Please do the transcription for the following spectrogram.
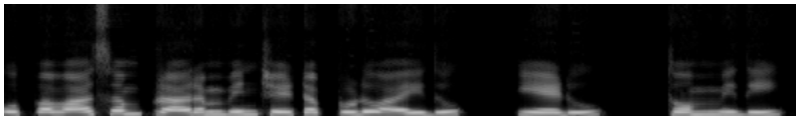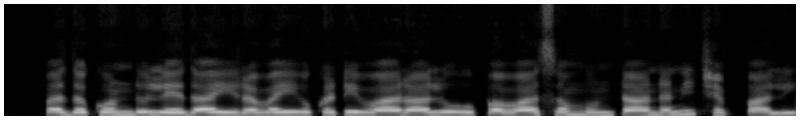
ఉపవాసం ప్రారంభించేటప్పుడు ఐదు ఏడు తొమ్మిది పదకొండు లేదా ఇరవై ఒకటి వారాలు ఉపవాసం ఉంటానని చెప్పాలి.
